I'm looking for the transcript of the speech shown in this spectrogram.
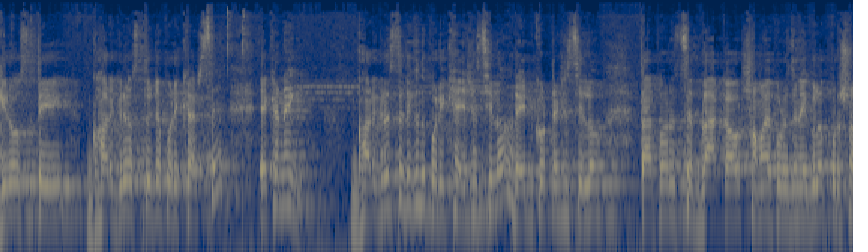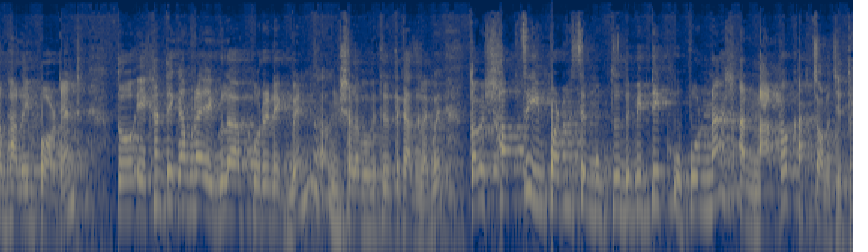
গৃহস্থী ঘর গৃহস্থীটা পরীক্ষা আসছে। এখানে ঘর গৃহস্থীটা কিন্তু পরীক্ষা এসেছিল রেইনকোটটা এসেছিল, তারপর হচ্ছে ব্ল্যাক আউট সময় প্রয়োজন, এগুলো প্রশ্ন ভালো ইম্পর্টেন্ট তো এখান থেকে আমরা এগুলো পড়ে রাখবেন ইনশাল্লাহ ভবিষ্যতে কাজে লাগবে। তবে সবচেয়ে ইম্পর্টেন্ট হচ্ছে মুক্তিযুদ্ধ ভিত্তিক উপন্যাস আর নাটক আর চলচ্চিত্র।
